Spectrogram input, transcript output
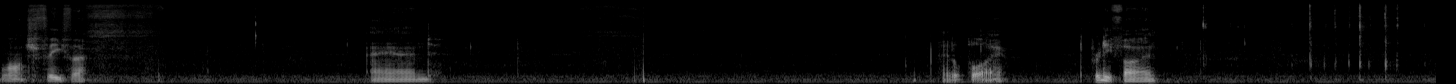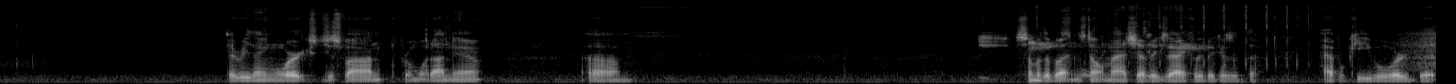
launch FIFA. And it'll play. It's pretty fun. Everything works just fine from what I know. Um, some of the buttons don't match up exactly because of the Apple keyboard, but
